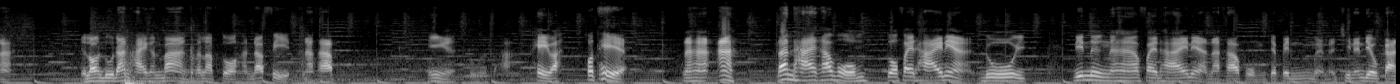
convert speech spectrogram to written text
อะเดี๋ยวลองดูด้านท้ายกันบ้างสำหรับตัว Honda Fit นะครับนี่ไงตัวสาเท่ปะโคตรเท่นะฮะอะด้านท้ายครับผมตัวไฟท้ายเนี่ยดูอีก นิดนึงนะฮะไฟท้ายเนี่ยนะครับผมจะเป็นเหมือนชิ้นอันเดียวกัน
